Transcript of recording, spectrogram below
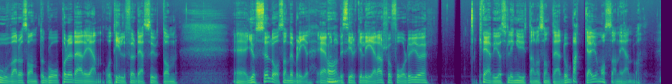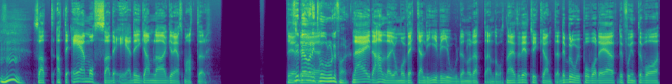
hovar och sånt och gå på det där igen och tillför dessutom eh, gödsel då som det blir. Även Ja. om det cirkulerar så får du ju kvävegödsling i ytan och sånt där. Då backar ju mossan igen va. Så att, att det är mossa, det är det i gamla gräsmattor. Så det behöver man inte vara orolig för? Nej, det handlar ju om att väcka liv i jorden och detta ändå. Nej, det tycker jag inte. Det beror ju på vad det är. Det får ju inte vara...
